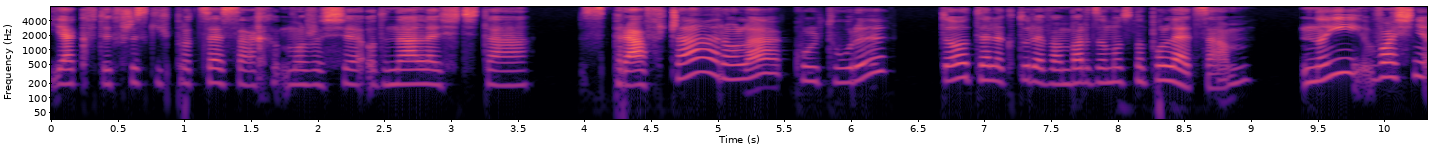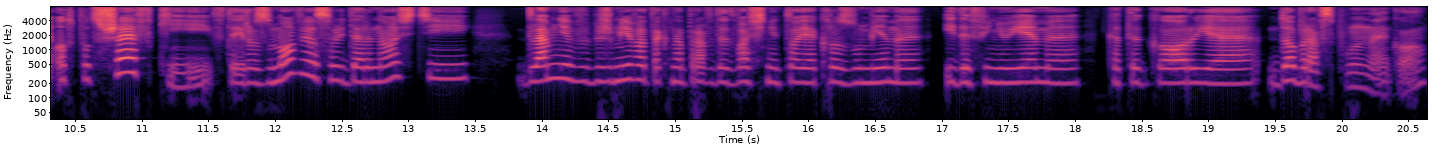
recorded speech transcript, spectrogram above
jak w tych wszystkich procesach może się odnaleźć ta sprawcza rola kultury, to tę lekturę Wam bardzo mocno polecam. No i właśnie od podszewki w tej rozmowie o Solidarności dla mnie wybrzmiewa tak naprawdę właśnie to, jak rozumiemy i definiujemy kategorię dobra wspólnego.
